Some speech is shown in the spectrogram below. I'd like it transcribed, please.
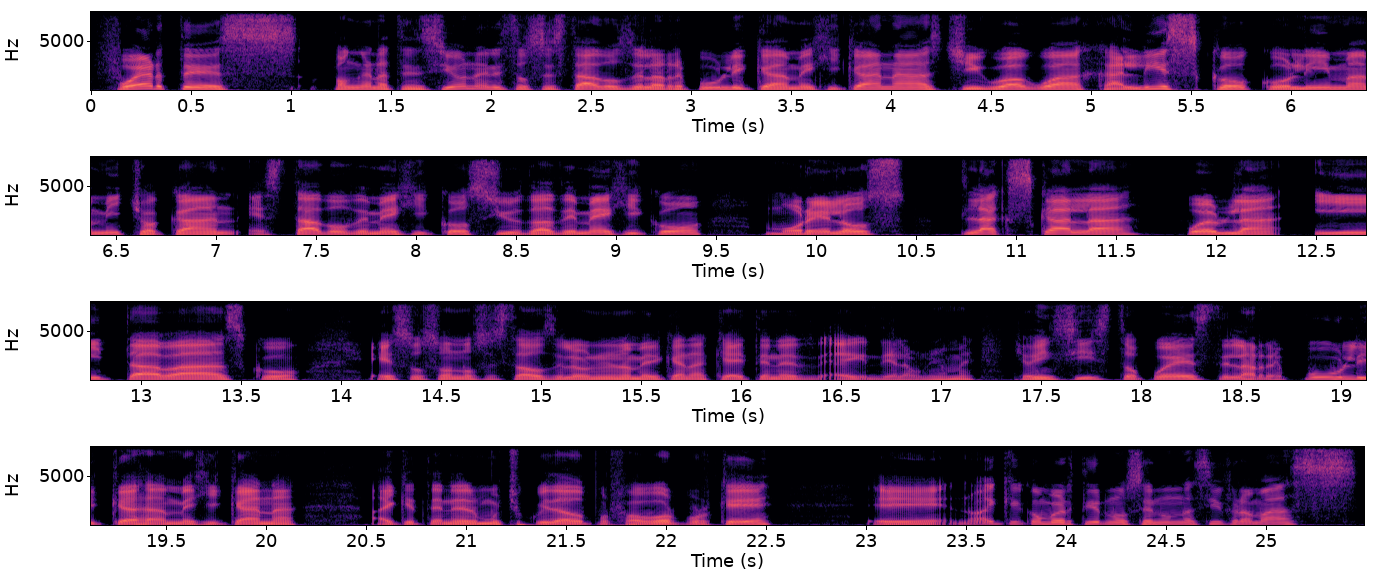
Fuertes. Pongan atención en estos estados de la República Mexicana, Chihuahua, Jalisco, Colima, Michoacán, Estado de México, Ciudad de México, Morelos, Tlaxcala, Puebla y Tabasco. Esos son los estados de la Unión Americana que hay que tener, eh, de la Unión yo insisto pues, de la República Mexicana, hay que tener mucho cuidado por favor porque eh, no hay que convertirnos en una cifra más.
